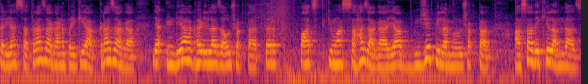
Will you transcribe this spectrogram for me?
तर या सतरा जागांपैकी अकरा जागा या इंडिया आघाडीला जाऊ शकतात. तर पाच किंवा सहा जागा या बी जे पीला मिळू शकतात. असा देखील अंदाज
